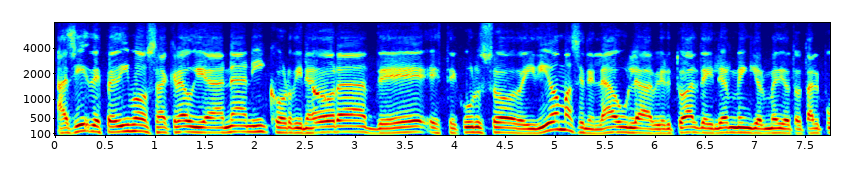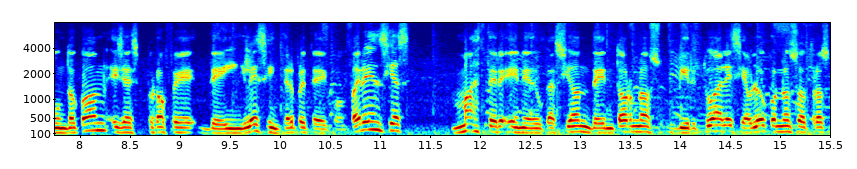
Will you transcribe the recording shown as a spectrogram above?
Allí despedimos a Claudia Nani, coordinadora de este curso de idiomas en el aula virtual de e-learning-mediototal.com. Ella es profe de inglés e intérprete de conferencias máster en educación de entornos virtuales y habló con nosotros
